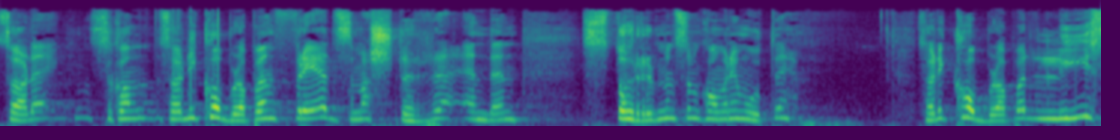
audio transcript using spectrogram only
så er, det, så kan, så er de kobla på en fred som er større enn den stormen som kommer imot dem. Så er de kobla på et lys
